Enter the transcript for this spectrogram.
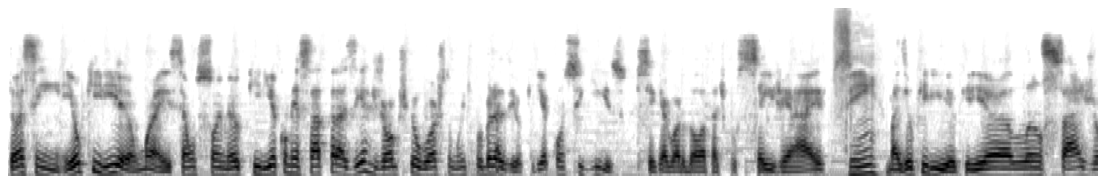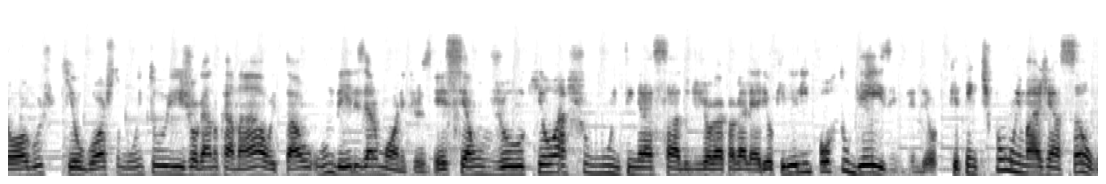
Então, assim, eu queria, uma, esse é um sonho meu, eu queria começar a trazer jogos que eu gosto muito pro Brasil. Eu queria conseguir isso. Sei que agora o dólar tá tipo 6 reais. Sim. Mas eu queria, eu queria lançar jogos que eu gosto muito e jogar no canal e tal. Um deles era o Monikers. Esse é um jogo que eu acho muito engraçado de jogar com a galera. E eu queria ele em português, entendeu? Porque tem tipo uma imagem-ação,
